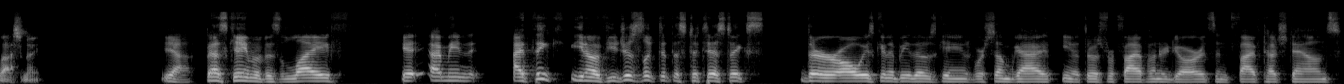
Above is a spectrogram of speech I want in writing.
last night. Yeah, best game of his life. It. I mean, I think you know if you just looked at the statistics, there are always going to be those games where some guy, you know, throws for 500 yards and five touchdowns.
